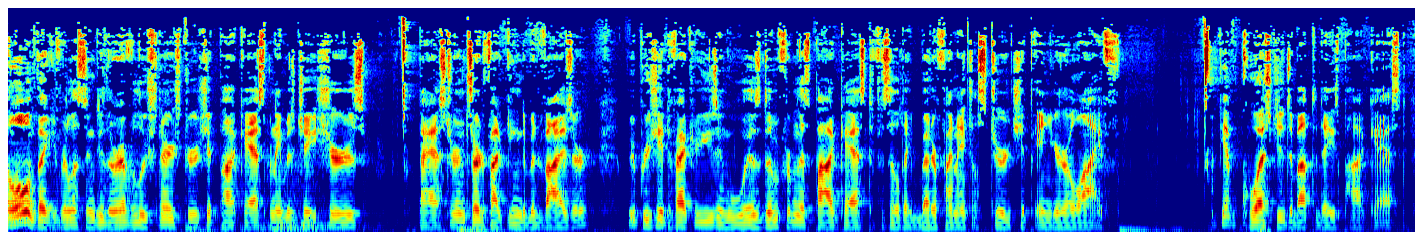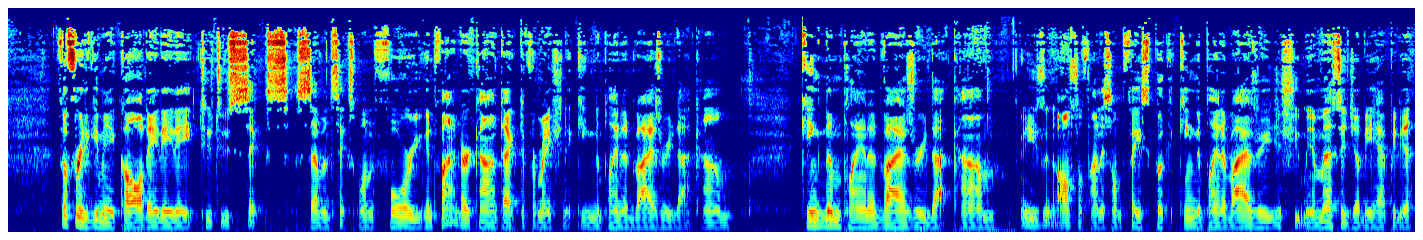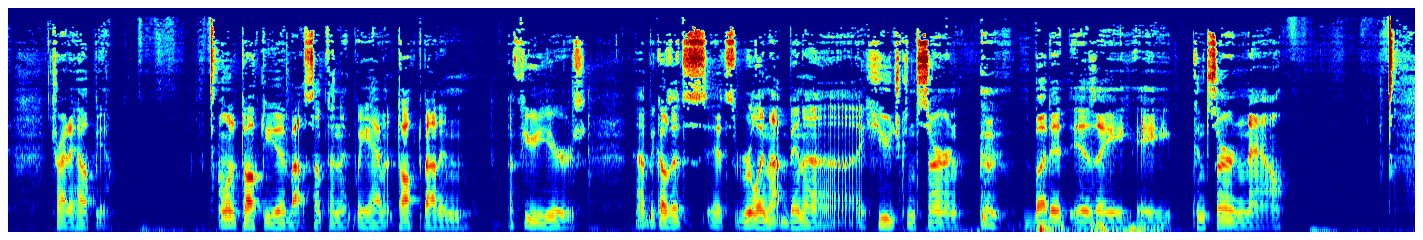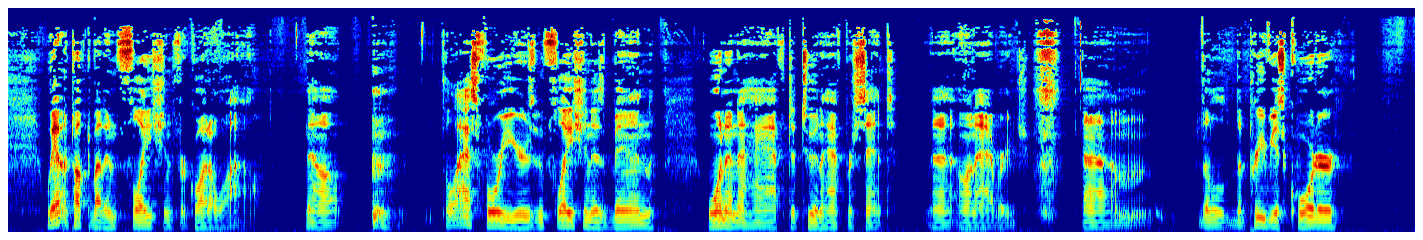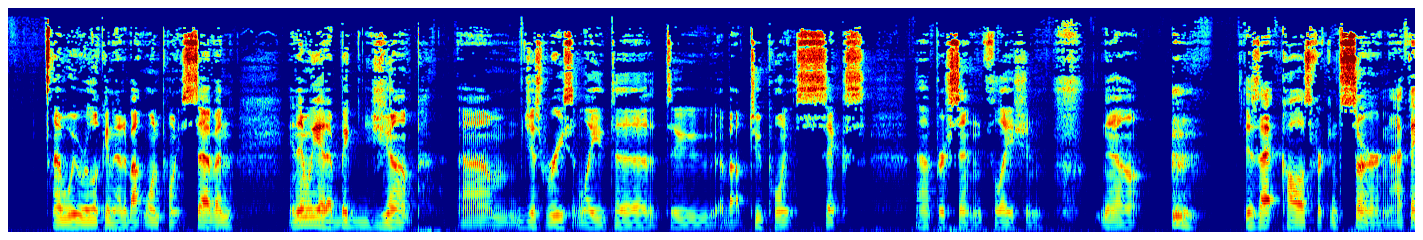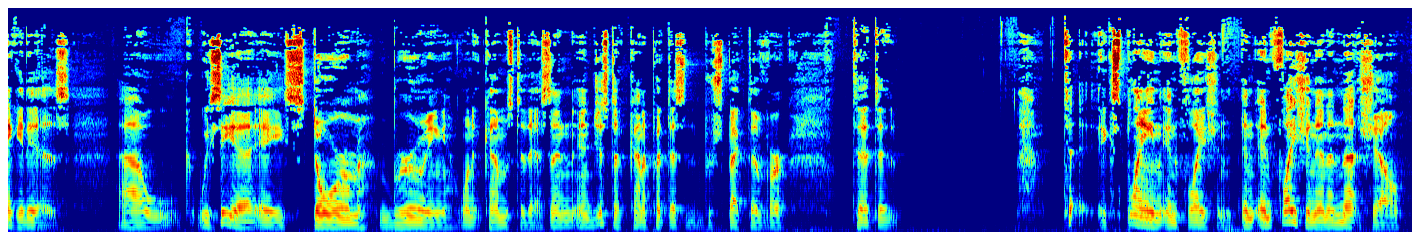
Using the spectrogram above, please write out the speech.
Hello, and thank you for listening to the Revolutionary Stewardship Podcast. My name is Jay Schurz, pastor and certified kingdom advisor. We appreciate the fact you're using wisdom from this podcast to facilitate better financial stewardship in your life. If you have questions about today's podcast, feel free to give me a call at 888-226-7614. You can find our contact information at kingdomplanadvisory.com, kingdomplanadvisory.com. You can also find us on Facebook at Kingdom Plan Advisory. Just shoot me a message. I'll be happy to try to help you. I want to talk to you about something that we haven't talked about in a few years uh, because it's it's really not been a, a huge concern, but it is a, a concern now. We haven't talked about inflation for quite a while. Now, the last four years, inflation has been one and a half to two and a half percent uh, on average. Um, the the previous quarter, uh, we were looking at about 1.7 and then we had a big jump um, just recently to to about 2.6 uh, percent inflation. Now, is that cause for concern? I think it is. Uh, we see a, a, storm brewing when it comes to this, and and just to kind of put this in perspective, or to, to to explain inflation. In, inflation, in a nutshell,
